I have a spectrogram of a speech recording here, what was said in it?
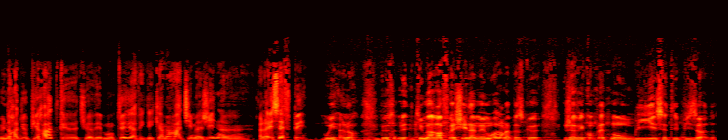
une radio pirate que tu avais montée avec des camarades, j'imagine, euh, à la SFP. Oui, alors, tu m'as rafraîchi la mémoire là parce que j'avais complètement oublié cet épisode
